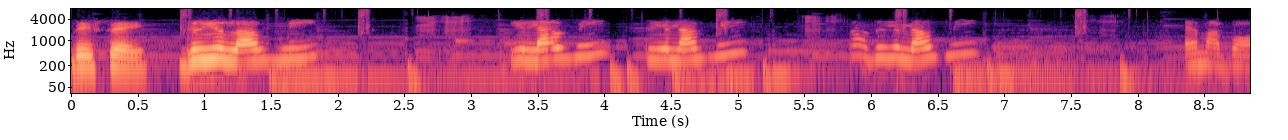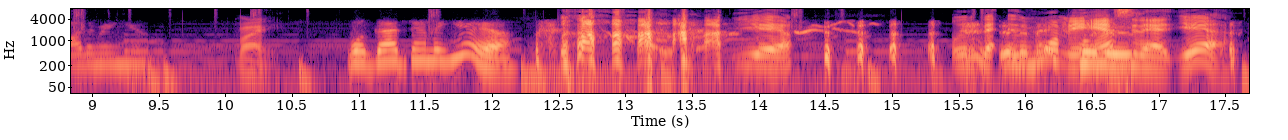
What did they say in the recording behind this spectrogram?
They say, "Do you love me? hmm You love me? Do you love me? No, do you love me? Am I bothering you? Right. Well, goddamn it, yeah. yeah. Well, if, that, if you want me to answer is- that, yeah.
